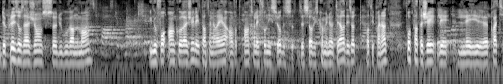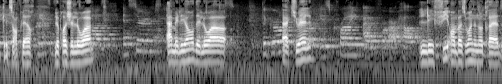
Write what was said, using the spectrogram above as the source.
de plusieurs agences du gouvernement. Il nous faut encourager les partenariats les fournisseurs de, services communautaires et des autres parties prenantes pour partager les, euh, pratiques exemplaires. Le projet de loi améliore des lois actuelles. Les filles ont besoin de notre aide.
